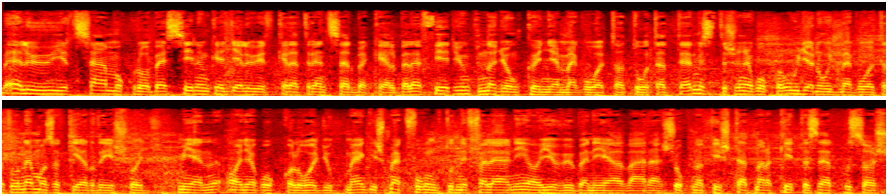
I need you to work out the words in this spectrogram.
előírt számokról beszélünk, egy előírt keretrendszerbe kell beleférjünk, nagyon könnyen megoldható. Tehát természetes anyagokkal ugyanúgy megoldható, nem az a kérdés, hogy milyen anyagokkal oldjuk meg, és meg fogunk tudni felelni a jövőbeni elvárásoknak is, tehát már a 2020-as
